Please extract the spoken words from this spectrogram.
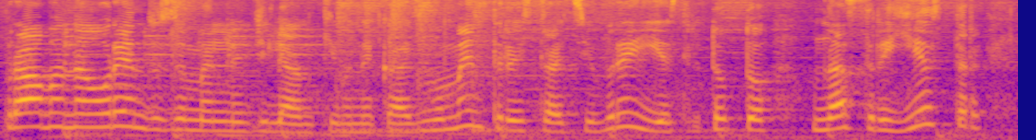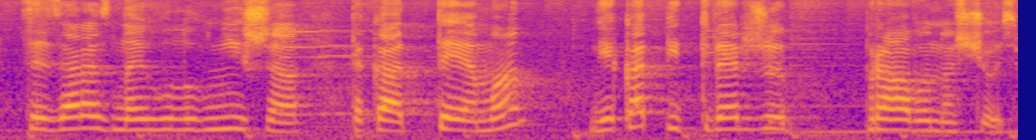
Право на оренду земельної ділянки виникає з моменту реєстрації в реєстрі. Тобто, у нас реєстр це зараз найголовніша така тема, яка підтверджує право на щось.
